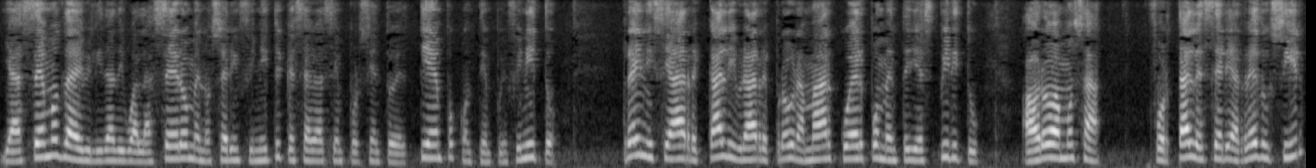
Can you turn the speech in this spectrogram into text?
y hacemos la debilidad igual a cero menos cero infinito y que se haga al 100% del tiempo con tiempo infinito. Reiniciar, recalibrar, reprogramar cuerpo, mente y espíritu. Ahora vamos a fortalecer y a reducir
